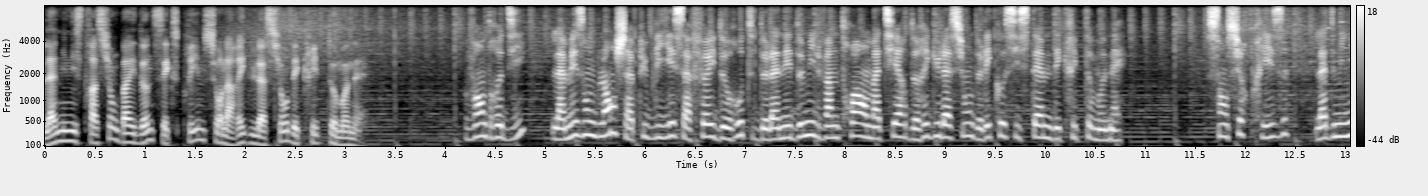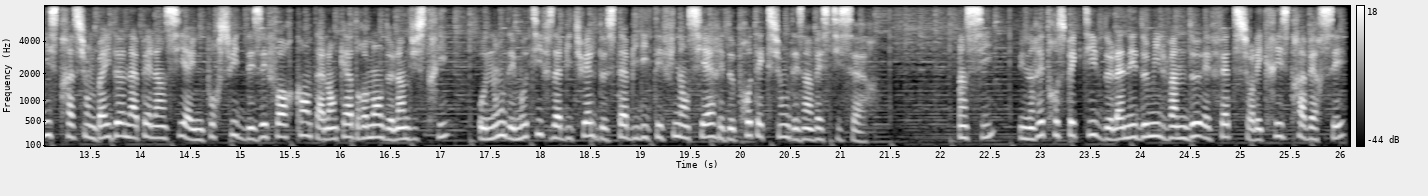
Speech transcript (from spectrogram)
L'administration Biden s'exprime sur la régulation des crypto-monnaies. Vendredi, la Maison-Blanche a publié sa feuille de route de l'année 2023 en matière de régulation de l'écosystème des crypto-monnaies. Sans surprise, l'administration Biden appelle ainsi à une poursuite des efforts quant à l'encadrement de l'industrie, au nom des motifs habituels de stabilité financière et de protection des investisseurs. Ainsi, une rétrospective de l'année 2022 est faite sur les crises traversées,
